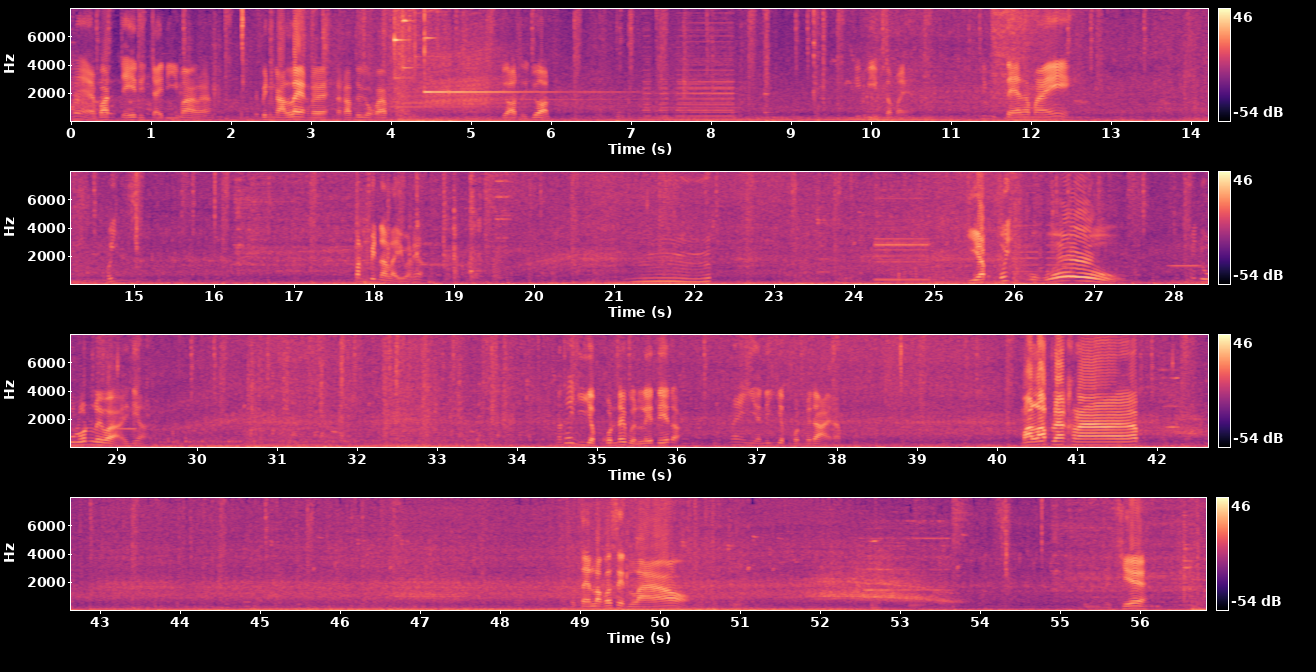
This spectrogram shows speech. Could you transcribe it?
แม่บ้านเจ๊นี่ใจดีมากนะจะเป็นงานแรกเลยนะครับทุกคนครับ ยอดสุดยอดพี่บีบทำไมพี่บีบแต่ทำไมเฮ้ยมันเป็นอะไรวะเนี่ยอืม เหยียบ อุ้ย โอ้โห ไม่ดูรถเลยว่ะไอเนี้ยแล้วถ้าเหยียบคนได้เหมือนเลดเดสอะ ไม่ อันนี้เหยียบคนไม่ได้นะครับมารับแล้วครับแตนเราก็เสร็จแล้ว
